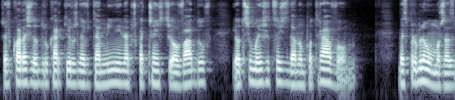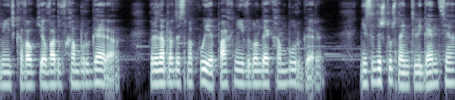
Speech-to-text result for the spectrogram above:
że wkłada się do drukarki różne witaminy, np. części owadów i otrzymuje się coś z daną potrawą. Bez problemu można zmienić kawałki owadów hamburgera, który naprawdę smakuje, pachnie i wygląda jak hamburger. Niestety sztuczna inteligencja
